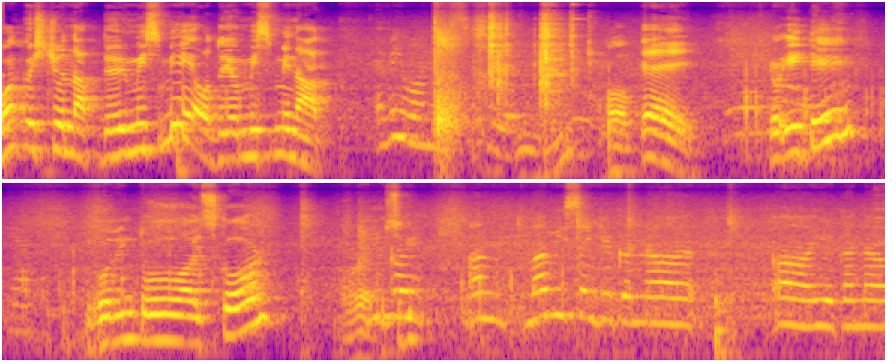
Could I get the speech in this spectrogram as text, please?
One question up, do you miss me or do you miss me not? Everyone missed you. Okay. You're eating? Yeah. Going to uh, school? Alright. You gon- um, mommy said you're gonna, uh, you're gonna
